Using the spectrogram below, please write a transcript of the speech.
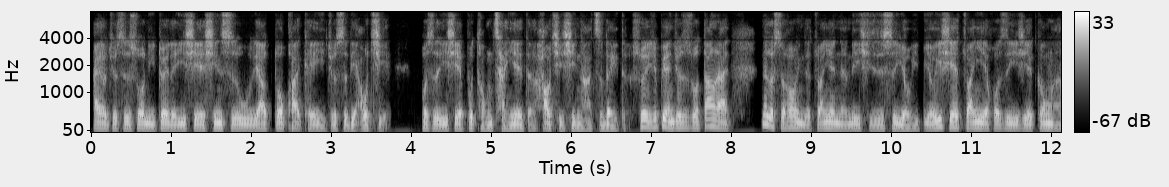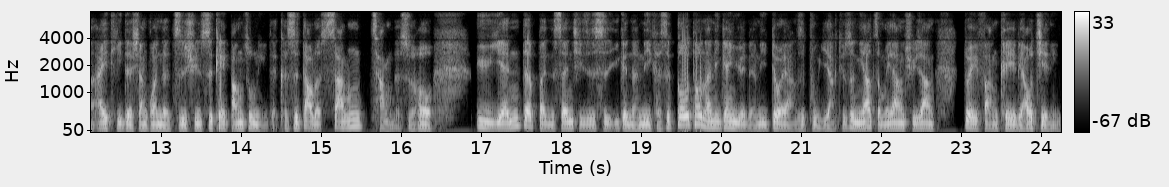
还有就是说你对的一些新事物要多快可以就是了解。或是一些不同产业的好奇心啊之类的，所以就变成就是说，当然那个时候你的专业能力其实是有有一些专业或是一些功能 IT 的相关的资讯是可以帮助你的。可是到了商场的时候，语言的本身其实是一个能力，可是沟通能力跟语言能力对我来讲是不一样。就是你要怎么样去让对方可以了解你，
